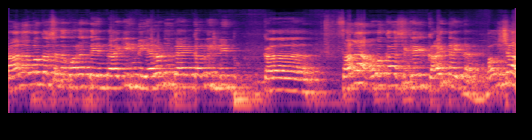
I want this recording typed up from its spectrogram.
ಕಾಲಾವಕಾಶದ ಕೊರತೆಯಿಂದಾಗಿ ಇನ್ನು ಎರಡು ಬ್ಯಾಂಕ್ಗಳು ಇಲ್ಲಿ ಸಲ ಅವಕಾಶಕ್ಕೆ ಕಾಯ್ತಾ ಇದ್ದಾರೆ. ಬಹುಶಃ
